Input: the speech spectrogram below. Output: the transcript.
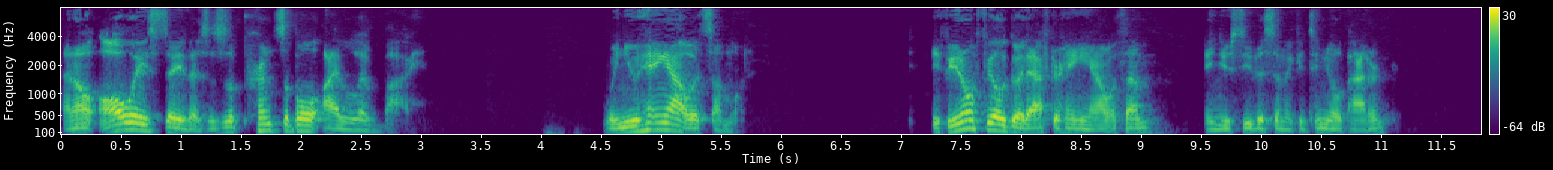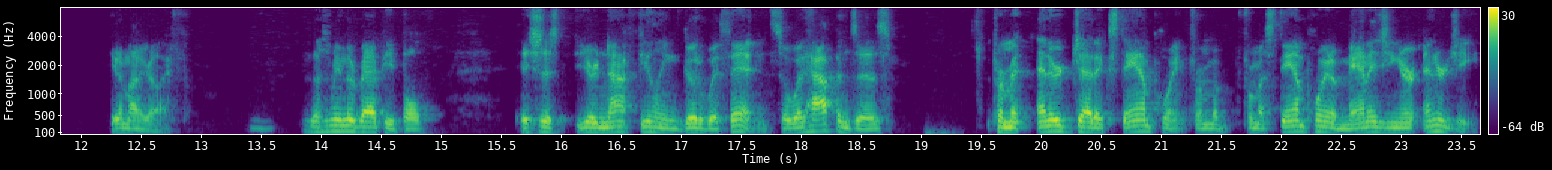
And I'll always say this: this is a principle I live by. When you hang out with someone, if you don't feel good after hanging out with them and you see this in a continual pattern, get them out of your life. It doesn't mean they're bad people. It's just you're not feeling good within. So what happens is from an energetic standpoint, from a from a standpoint of managing your energy,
